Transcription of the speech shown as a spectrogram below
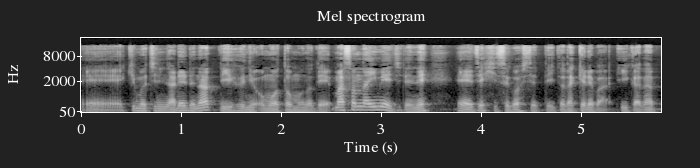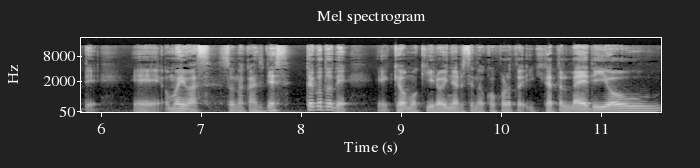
えー気持ちになれるなっていうふうに思うと思うので、まあそんなイメージでね、えーぜひ過ごしていっていただければいいかなって、えー思います。そんな感じです。ということで、えー今日も黄色いなるせの心と生き方レディオ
